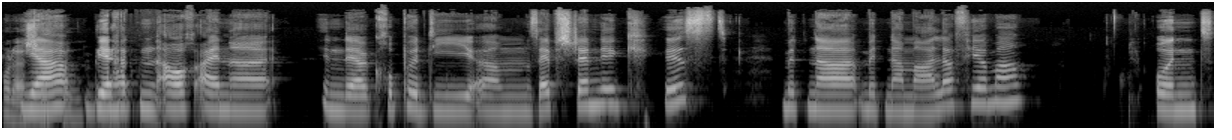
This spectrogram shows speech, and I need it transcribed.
Oder Ja, Chefin. wir hatten auch eine in der Gruppe, die, ähm, selbstständig ist mit 'ner mit 'ner Malerfirma. Und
